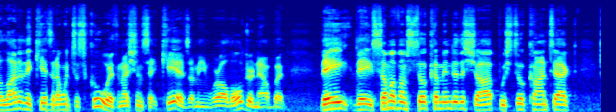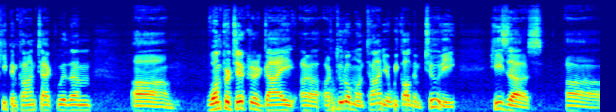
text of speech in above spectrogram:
a lot of the kids that I went to school with, and I shouldn't say kids. I mean we're all older now, but they they some of them still come into the shop. We still contact, keep in contact with them. Um, one particular guy, uh, Arturo Montaño, we called him Tootie. He's a uh,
